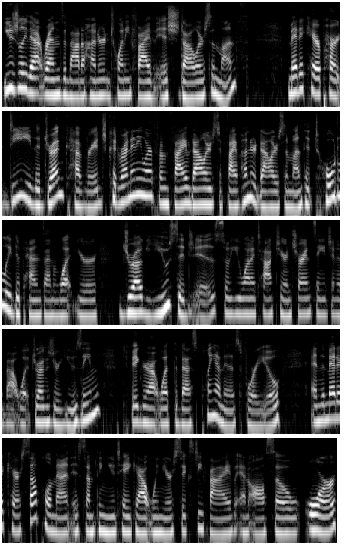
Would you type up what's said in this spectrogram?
Usually that runs about 125 ish dollars a month. Medicare Part D, the drug coverage could run anywhere from $5 to $500 a month. It totally depends on what your drug usage is. So you want to talk to your insurance agent about what drugs you're using to figure out what the best plan is for you. And the Medicare supplement is something you take out when you're 65 and also or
